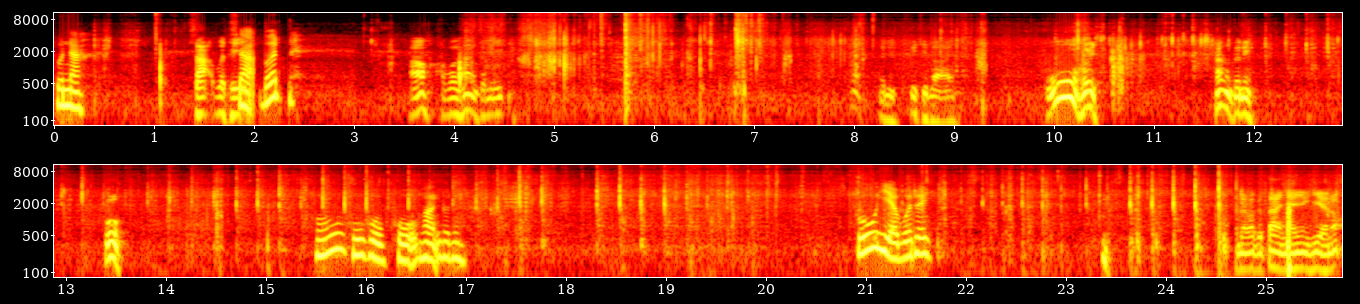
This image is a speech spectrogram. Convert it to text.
พุ่นน่ะสะบะทีสะเบิดเอาเอาเบิ่งห้างกันอีกตัวนี้คือสิลายโอ้เฮ้ยห้างตัวนี้โอ้ โอ้โหโผล่โผล่พังตัวนี้โอ้เหี่ยเบิดเลยอันนั้นมันก็ตายใหญ่อยังเฮียเนาะ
